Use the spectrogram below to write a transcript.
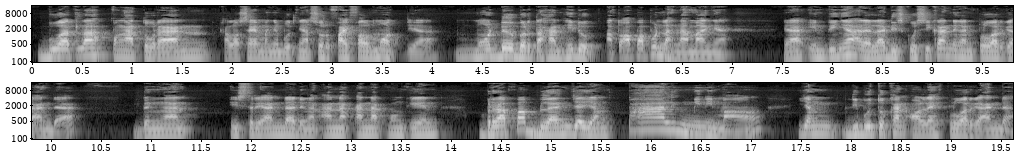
Buatlah pengaturan kalau saya menyebutnya survival mode ya, mode bertahan hidup atau apa pun lah namanya. Ya, intinya adalah diskusikan dengan keluarga Anda, dengan istri Anda, dengan anak-anak mungkin berapa belanja yang paling minimal yang dibutuhkan oleh keluarga Anda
